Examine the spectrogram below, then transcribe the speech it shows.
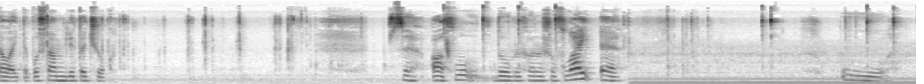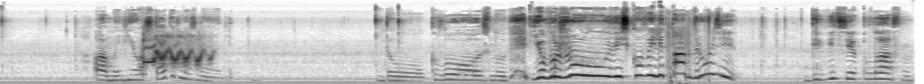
Давайте поставимо літачок. Все. А, фло... добре, хорошо. Флай Е. О. А, мені ось так от можна Да, класно. Я вожу військовий літак, друзі. Дивіться, як класно.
